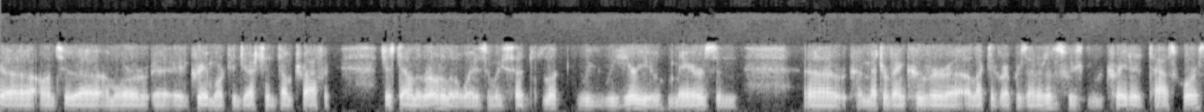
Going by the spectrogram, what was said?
uh, onto a, a more, uh, create more congestion, dump traffic just down the road a little ways. And we said, look, we, we hear you, mayors and uh, Metro Vancouver uh, elected representatives. We, we created a task force.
